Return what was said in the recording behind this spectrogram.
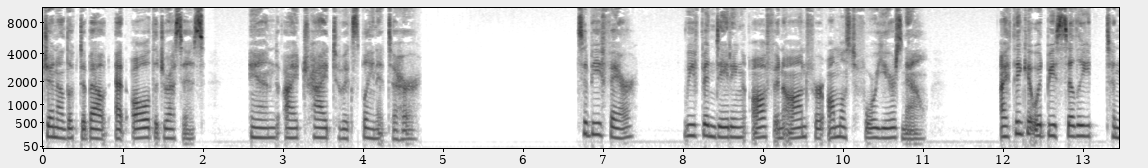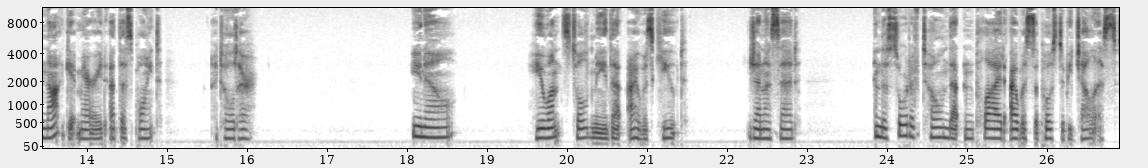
Jenna looked about at all the dresses, and I tried to explain it to her. To be fair, we've been dating off and on for almost four years now. I think it would be silly to not get married at this point, I told her. You know, he once told me that I was cute, Jenna said, in the sort of tone that implied I was supposed to be jealous.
